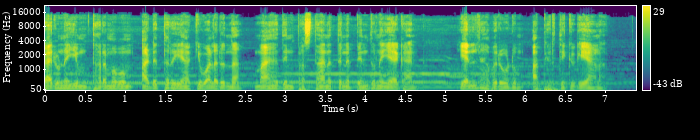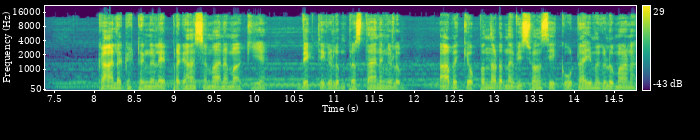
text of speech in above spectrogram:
കരുണയും ധർമ്മവും അടിത്തറയാക്കി വളരുന്ന മാഹദിൻ പ്രസ്ഥാനത്തിന് പിന്തുണയേകാൻ എല്ലാവരോടും അഭ്യർത്ഥിക്കുകയാണ്. കാലഘട്ടങ്ങളെ പ്രകാശമാനമാക്കിയ വ്യക്തികളും പ്രസ്ഥാനങ്ങളും അവയ്ക്കൊപ്പം നടന്ന വിശ്വാസി കൂട്ടായ്മകളുമാണ്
